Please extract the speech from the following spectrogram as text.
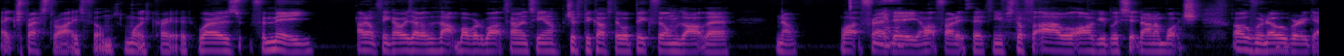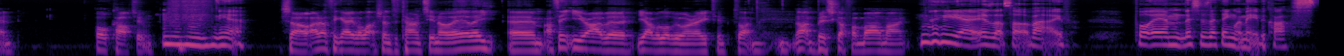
expressed throughout his films and what he's created. Whereas for me, I don't think I was ever that bothered about Tarantino just because there were big films out there. No. Like Freddy and like Friday the 13th, stuff that I will arguably sit down and watch over and over again. Or cartoon. Yeah. So I don't think I have ever latched onto Tarantino early. Um, I think you either you either love him or hate him. It's like like Biscoff and Marmite. yeah, it is that sort of vibe. But um, this is the thing with me because,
